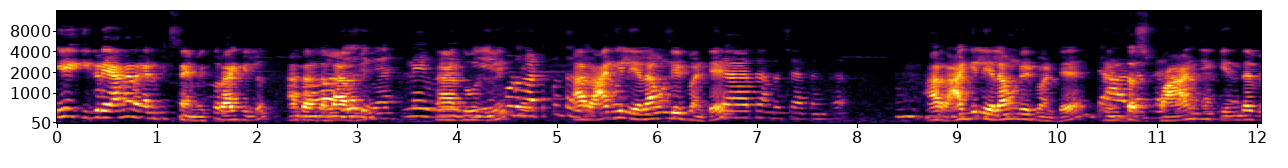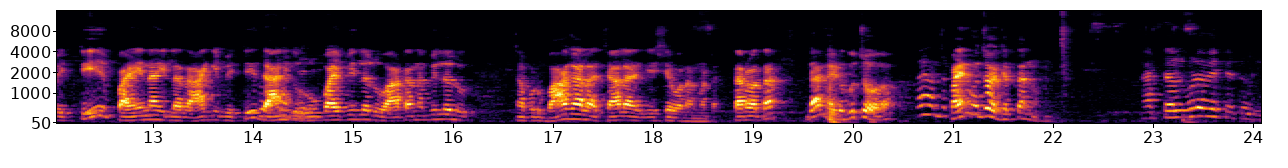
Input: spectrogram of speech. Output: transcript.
ఈ- ఇక్కడ ఏమైనా కనిపిస్తాయి మీకు రాఖీలు? అంత అంత. ఆ, రాఖీలు ఎలా ఉండేవి అంటే ఆ రాగిలు ఎలా ఉండేటివి అంటే ఇంత స్పాంజి కింద పెట్టి పైన ఇట్లా రాగి పెట్టి దానికి రూపాయి బిల్లలు ఆటన బిల్లలు అప్పుడు బాగా అలా చాలా చేసేవాళ్ళు అనమాట తర్వాత దా మేడు కూర్చో. పైన కూర్చో చెప్తాను. అట్టలు కూడా పెట్టేటోళ్ళు.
